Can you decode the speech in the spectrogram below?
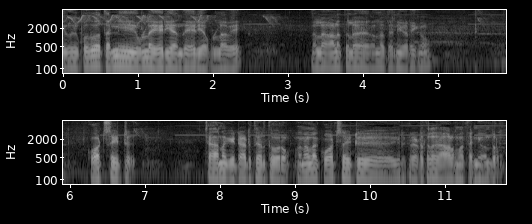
இது பொதுவாக தண்ணி உள்ள ஏரியா அந்த ஏரியா ஃபுல்லாகவே நல்ல ஆழத்தில் நல்லா தண்ணி கிடைக்கும். குவாட் சைட்டு சாரணக்கைட்டு அடுத்தடுத்து வரும். அதனால் குவாட் சைட்டு இருக்கிற இடத்துல ஆழமாக தண்ணி வந்துடும்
